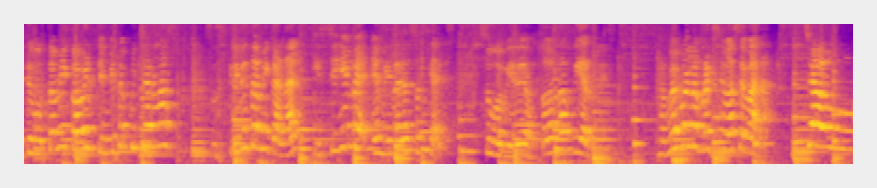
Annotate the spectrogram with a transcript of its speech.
Te gustó mi cover, te invito a escuchar todos los viernes. Nos vemos la próxima semana. ¡Chao!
